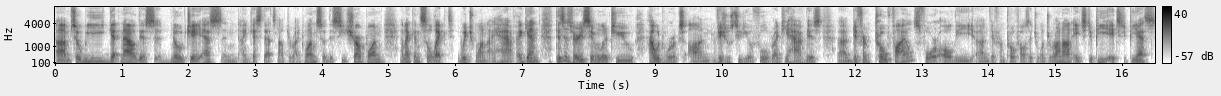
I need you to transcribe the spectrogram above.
Um, so we get now this node.js and I guess that's not the right one so the C sharp one and I can select which one I have. Again this is very similar to how it works on Visual Studio Full right? You have this uh, different profiles for all the uh, different profiles that you want to run on HTTP HTTPS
